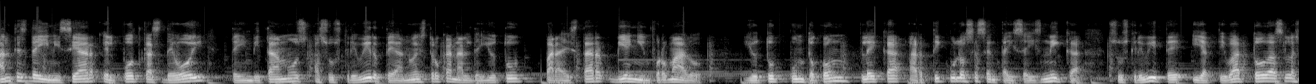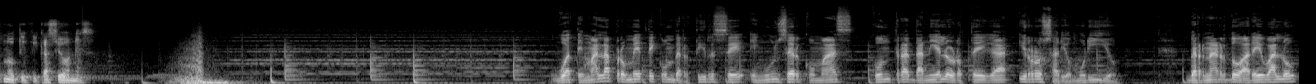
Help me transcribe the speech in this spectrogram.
Antes de iniciar el podcast de hoy, te invitamos a suscribirte a nuestro canal de YouTube para estar bien informado. youtube.com pleca artículo 66 NICA. Suscríbete y activa todas las notificaciones. Guatemala promete convertirse en un cerco más contra Daniel Ortega y Rosario Murillo. Bernardo Arevalo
